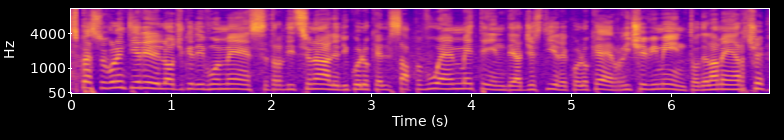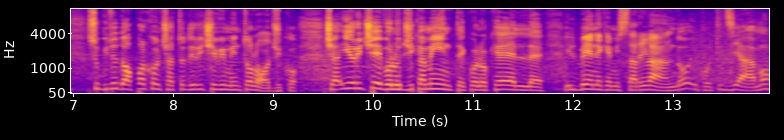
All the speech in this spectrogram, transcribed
Spesso e volentieri le logiche dei VMS tradizionali o di quello che è il SAP VM tende a gestire quello che è il ricevimento della merce subito dopo al concetto di ricevimento logico. Cioè io ricevo logicamente quello che è il, il bene che mi sta arrivando, ipotizziamo,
